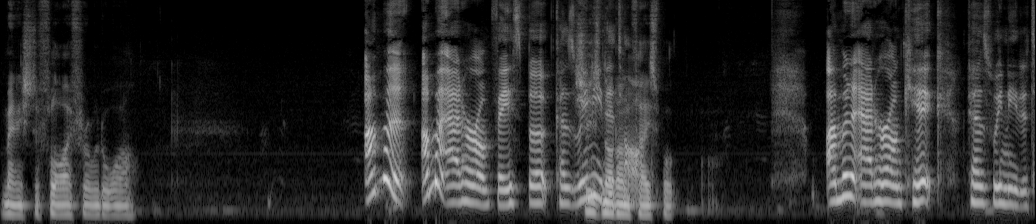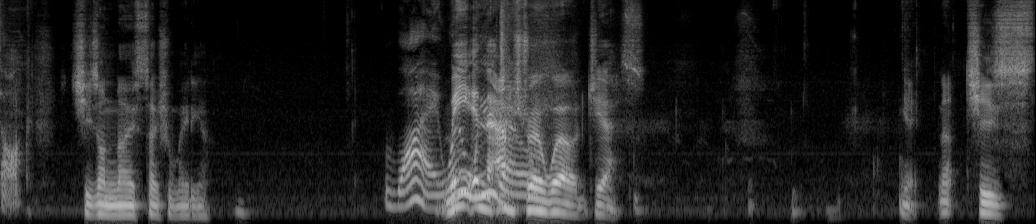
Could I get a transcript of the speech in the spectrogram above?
managed to fly for a little while. i'm gonna i'm gonna add her on facebook because we She's need not on Facebook. i'm gonna add her on Kik because we need to talk She's on no social media. why What a Me in the weirdo. Astro world, yes. Yeah, no, she's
